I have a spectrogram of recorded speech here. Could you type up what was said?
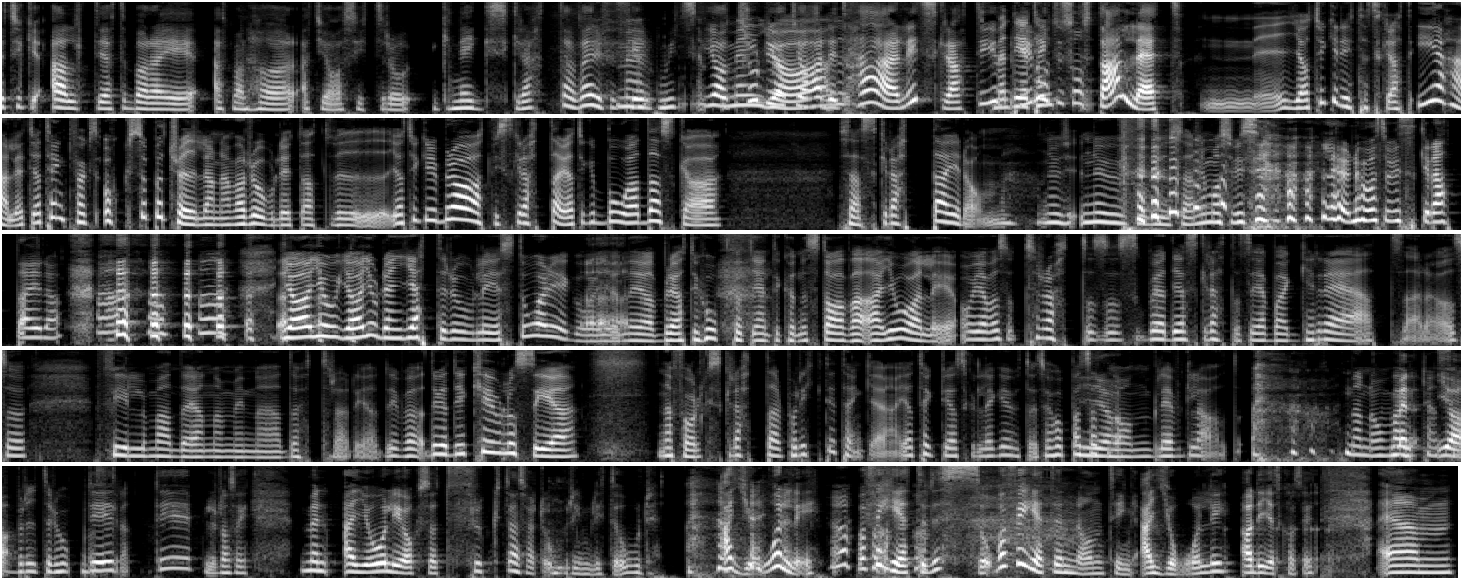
Jag tycker alltid att det bara är att man hör att jag sitter och gnäggskrattar. Vad är det för fel men, på mitt skratt? Jag trodde ju jag, att jag hade ett härligt skratt. Det, är ju, men det, det låter ju som stallet. Nej, jag tycker ditt skratt är härligt. Jag tänkte faktiskt också på trailern, vad roligt att vi... Jag tycker det är bra att vi skrattar. Jag tycker båda ska så här, skratta i dem. Nu, nu, får vi, så här, nu, måste vi, eller, nu måste vi skratta i dem. jag, jag gjorde en jätterolig story igår ju, när jag bröt ihop för att jag inte kunde stava aioli. Och jag var så trött och så började jag skratta så jag bara grät. Så här, och så filmade en av mina döttrar det. Det, var, det, det är kul att se när folk skrattar på riktigt, tänker jag. Jag tyckte jag skulle lägga ut det, så jag hoppas ja. att någon blev glad. när någon men, verkligen ja, bryter ihop och det, det blir de säkert. Men aioli är också ett fruktansvärt mm. orimligt ord. Aioli? Varför heter det så? Varför heter någonting aioli? Ja, det är jättekonstigt. Um,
